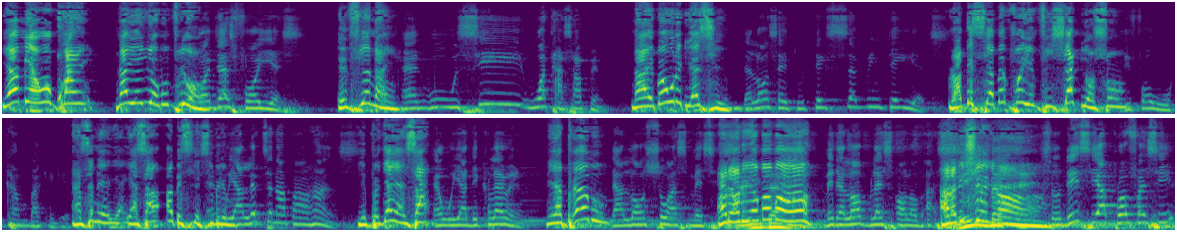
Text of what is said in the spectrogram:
yɛmea ho kwan na yɛyi ɔmo mfiri for just four years. mfie nan And we will see what has happened. Na yɛbɛhunu deɛ asie The Lord said it will take 70 years awurade sɛ yɛbɛfa yɛ mfihyia deɔso before we'll come back again. ansa na yɛ- yɛsa abɛsi And we are lifting up our hands yɛpagya yɛn nsa and we are declaring na yɛpaa that Lord show us mercy. awurade yɛmɔmɔ May the Lord bless all of us. awurade hyia nyinaa So this year prophecy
